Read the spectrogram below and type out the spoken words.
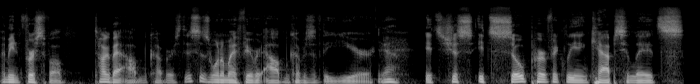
I mean, first of all, talk about album covers. This is one of my favorite album covers of the year. Yeah. it's just it so perfectly encapsulates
